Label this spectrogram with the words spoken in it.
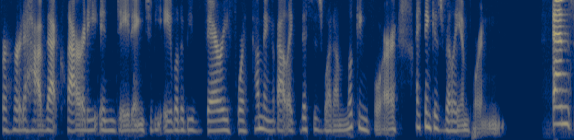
for her to have that clarity in dating to be able to be very forthcoming about like this is what I'm looking for I think is really important. And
